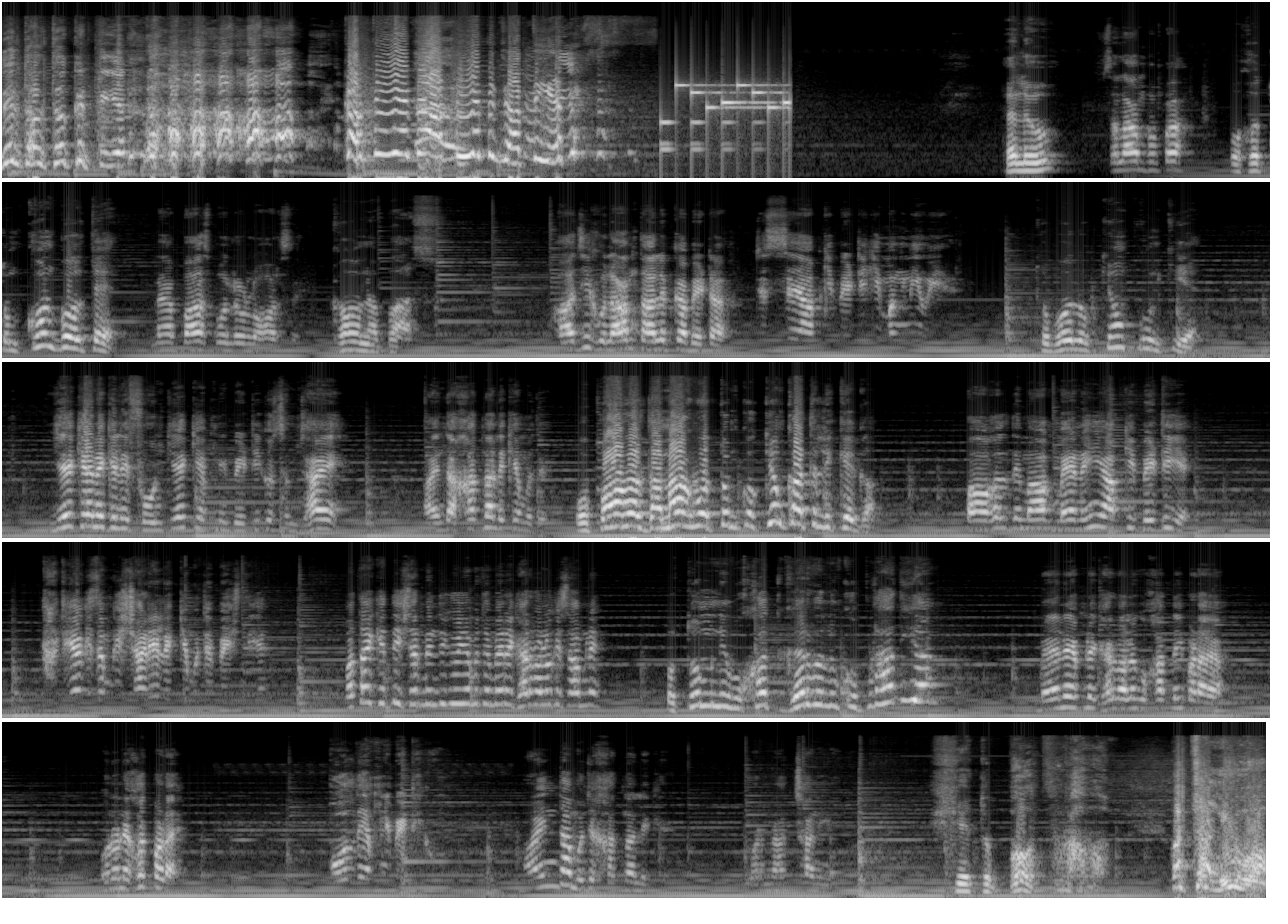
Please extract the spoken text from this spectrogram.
दिल धक धक करती है। करती है तो आती है तो जाती है। हेलो। सलाम पापा। ओहो तुम कौन बोलते हैं? मैं अब्बास बोल रहा हूँ लाहौर से। कौन अब्बास? हाजी गुलाम तालिब का बेटा जिससे आपकी बेटी की मंगनी हुई है। तो बोलो क्यों फ़ोन किया? ये कहने के लिए फ़ोन किया कि अपनी बेटी को समझाएँ। आइंदा खत ना लिखे मुझे। वो पागल दिमाग वो तुमको क्यों खत लिखेगा? पागल दिमाग मैं नहीं आपकी बेटी है। घटिया किस्म की शायरी लिख के मुझे भेजती है। पता है कितनी शर्मिंदगी हुई है मुझे मेरे घर वालों के सामने? तो तुमने वो खत घर वालों को पढ़ा दिया? मैंने अपने घर वालों को खत नहीं पढ़ाया। उन्होंने खुद पढ़ा है। बोल दे अपनी बेटी को। आइंदा मुझे खत ना लिखे वरना अच्छा नहीं होगा। ये तो बहुत बुरा हुआ। अच्छा नहीं हुआ।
